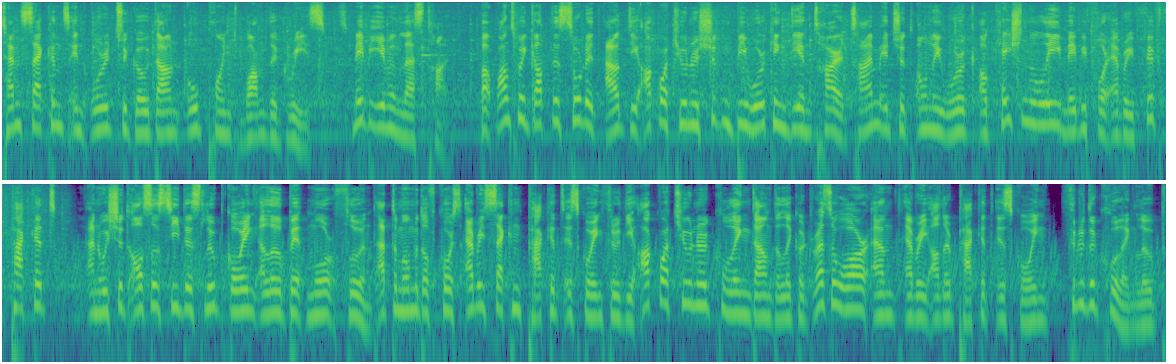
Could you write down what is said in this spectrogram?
10 seconds in order to go down 0.1 degrees. Maybe even less time. But once we got this sorted out, the Aqua Tuner shouldn't be working the entire time. It should only work occasionally, maybe for every fifth packet. And we should also see this loop going a little bit more fluent. At the moment, of course, every second packet is going through the Aqua Tuner, cooling down the liquid reservoir, and every other packet is going through the cooling loop.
